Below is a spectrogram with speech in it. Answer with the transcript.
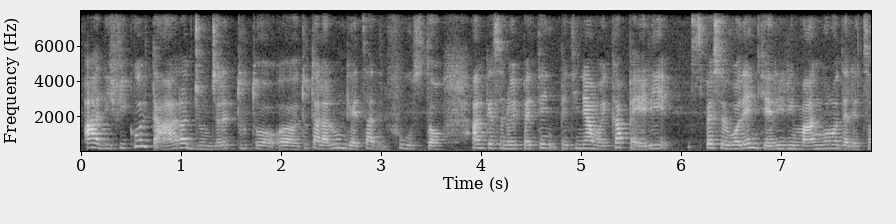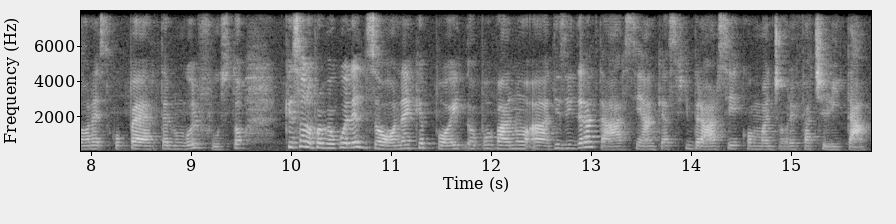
ha difficoltà a raggiungere tutto, uh, tutta la lunghezza del fusto. Anche se noi pettiniamo i capelli spesso e volentieri rimangono delle zone scoperte lungo il fusto che sono proprio quelle zone che poi dopo vanno a disidratarsi e anche a sfibrarsi con maggiore facilità.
